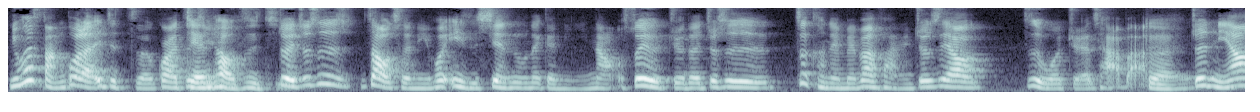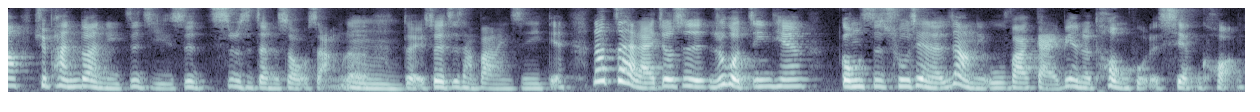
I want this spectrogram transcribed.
你会反过来一直责怪自己，检讨自己。对，就是造成你会一直陷入那个泥淖。所以我觉得就是这可能也没办法，你就是要。自我觉察吧，对，就是你要去判断你自己是是不是真的受伤了，嗯、对，所以职场霸凌是一点。那再来就是，如果今天。公司出现了让你无法改变的痛苦的现况，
